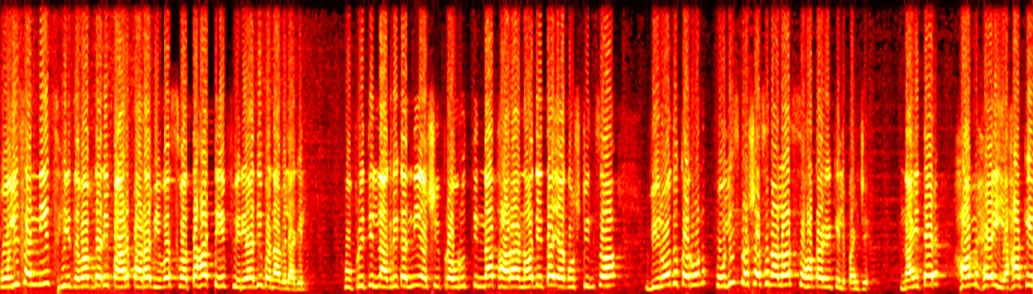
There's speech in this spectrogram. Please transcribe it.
पोलिसांनीच ही जबाबदारी पार पाडावी व स्वतः ते फिर्यादी बनावे लागेल. खोपरीतील नागरिकांनी अशी प्रवृत्तींना थारा न देता या गोष्टींचा विरोध करून पोलीस प्रशासनाला सहकार्य केले पाहिजे. नाहीतर हम है यहा के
